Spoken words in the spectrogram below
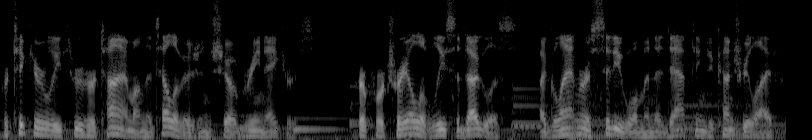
particularly through her time on the television show Green Acres. Her portrayal of Lisa Douglas, a glamorous city woman adapting to country life,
